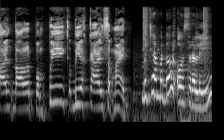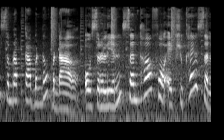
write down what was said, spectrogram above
ឡើងដល់7.90ម៉ែត្រមជ្ឈមណ្ឌលអូស្ត្រាលីសម្រាប់ការបណ្ដុះបណ្ដាល Australian Center for Education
